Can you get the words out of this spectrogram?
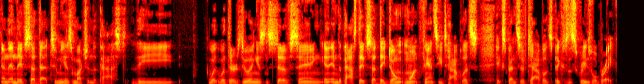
And and they've said that to me as much in the past. The what, what they're doing is instead of saying in, in the past they've said they don't want fancy tablets, expensive tablets because the screens will break,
